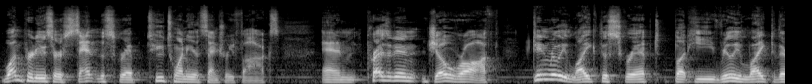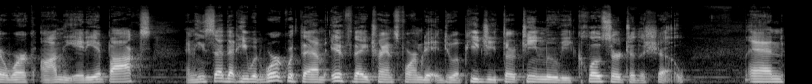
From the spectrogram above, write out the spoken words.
one producer sent the script to 20th Century Fox, and President Joe Roth didn't really like the script, but he really liked their work on the Idiot Box, and he said that he would work with them if they transformed it into a PG-13 movie closer to the show. And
